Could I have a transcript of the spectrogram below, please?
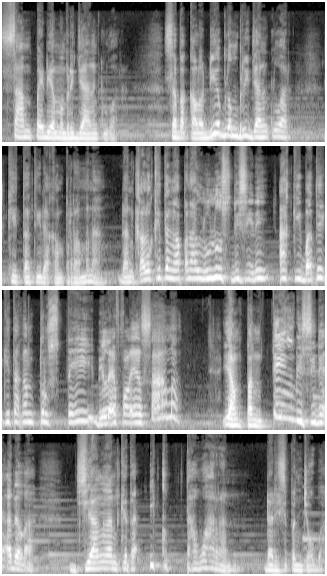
sampai dia memberi jalan keluar. Sebab kalau dia belum beri jalan keluar, kita tidak akan pernah menang. Dan kalau kita nggak pernah lulus di sini, akibatnya kita akan terus stay di level yang sama. Yang penting di sini adalah jangan kita ikut tawaran dari si pencoba.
